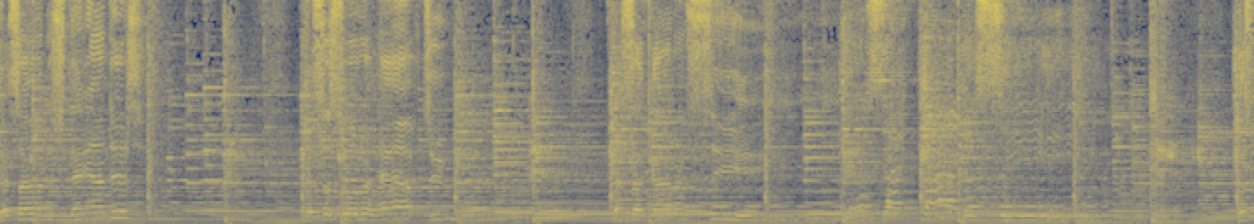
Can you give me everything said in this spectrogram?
Yes, I understand it. Yes, I sort of have to. Guess I gotta see. Guess I gotta see. Just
